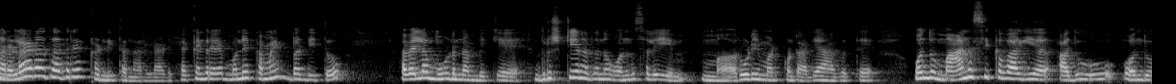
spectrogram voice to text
ನರಳಾಡೋದಾದರೆ ಖಂಡಿತ ನರಳಾಡಿ. ಯಾಕೆಂದರೆ ಮೊನ್ನೆ ಕಮೆಂಟ್ ಬಂದಿತ್ತು, ಅವೆಲ್ಲ ಮೂಢನಂಬಿಕೆ, ದೃಷ್ಟಿ ಅನ್ನೋದನ್ನು ಒಂದು ಸಲ ರೂಢಿ ಮಾಡಿಕೊಂಡ್ರೆ ಅದೇ ಆಗುತ್ತೆ. ಒಂದು ಮಾನಸಿಕವಾಗಿ ಅದು ಒಂದು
